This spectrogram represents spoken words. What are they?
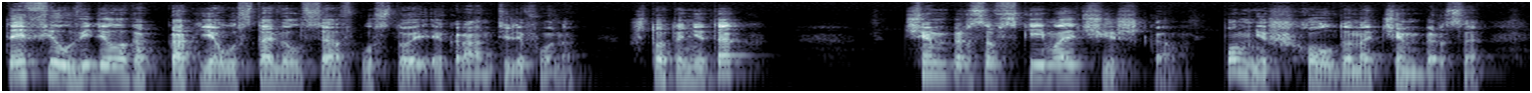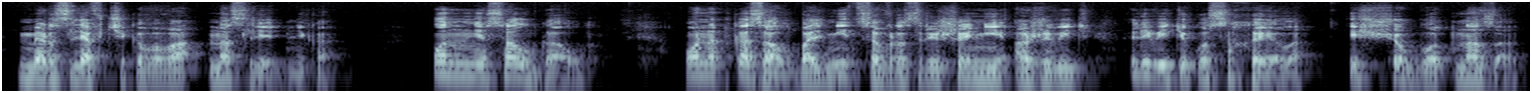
Тэффи увидела, как, как я уставился в пустой экран телефона. Что-то не так? Чемберсовский мальчишка. Помнишь Холдена Чемберса, мерзлявчикового наследника? Он мне солгал. Он отказал больнице в разрешении оживить Левитикуса Хейла еще год назад.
